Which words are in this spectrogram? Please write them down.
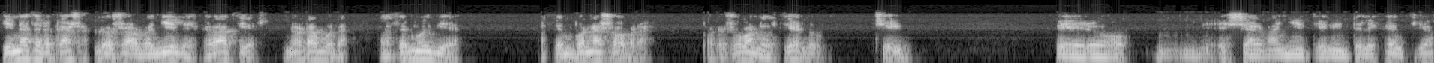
¿Quién hace la casa? Los albañiles, gracias. Enhorabuena, lo hacen muy bien, hacen buenas obras, por eso van al cielo, sí. Pero mm, ese albañil tiene inteligencia,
